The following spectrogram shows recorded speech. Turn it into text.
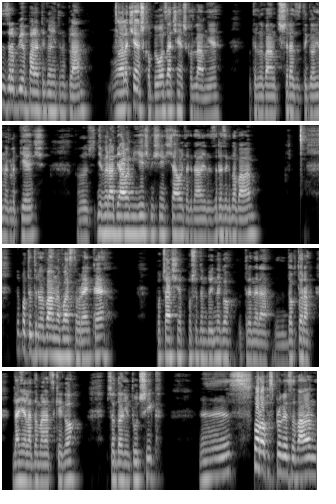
no zrobiłem parę tygodni ten plan, no ale ciężko było, za ciężko dla mnie. Trenowałem 3 razy w tygodniu, nagle 5. Nie wyrabiałem i jeść mi się nie chciało i tak dalej, zrezygnowałem. No potem trenowałem na własną rękę. Po czasie poszedłem do innego trenera, doktora Daniela Domarackiego, pseudonim Tucznik. Yy, sporo sprogresowałem,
